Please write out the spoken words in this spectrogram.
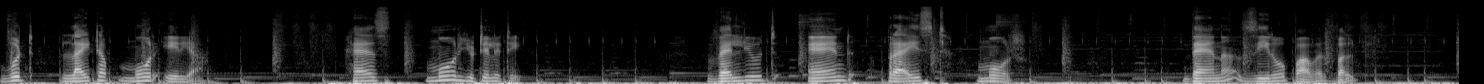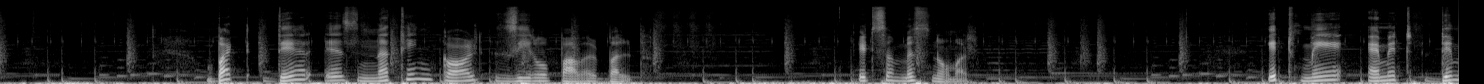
would light up more area has more utility valued and priced more than a zero power bulb. But there is nothing called zero power bulb. It's a misnomer it may emit dim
